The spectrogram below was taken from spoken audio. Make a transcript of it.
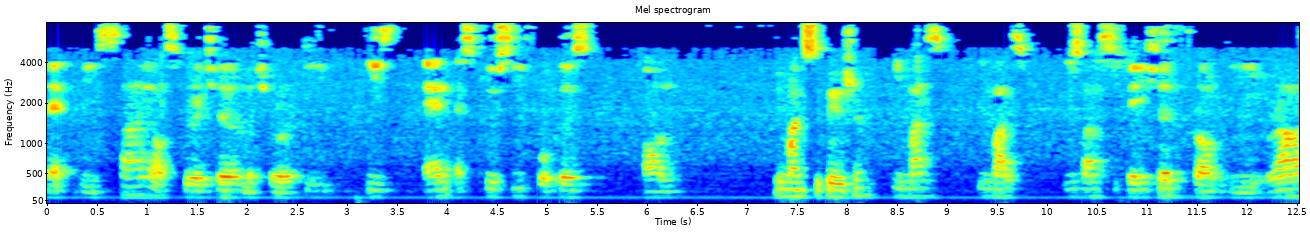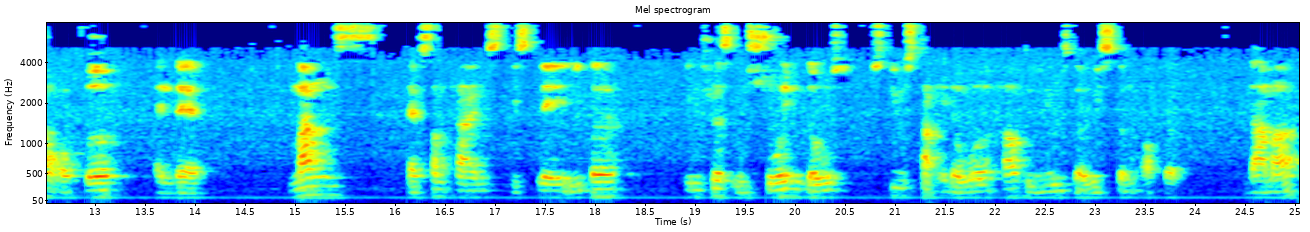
that the sign of spiritual maturity is an exclusive focus on emancipation, emanci- emanci- emancipation from the round of birth and death. Monks have sometimes displayed little interest in showing those still stuck in the world how to use the wisdom of the Dharma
